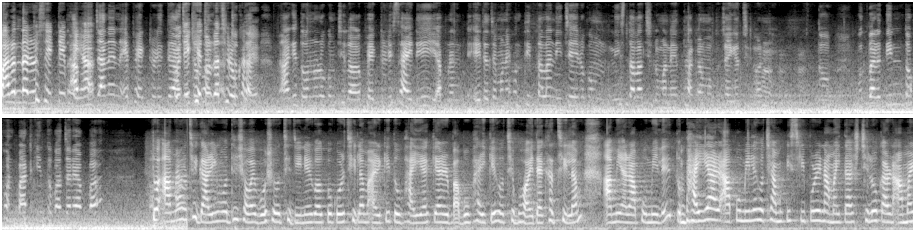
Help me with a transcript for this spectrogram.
বারান্দার ওই সাইডটাই ভাইয়া। জানেন এই ফ্যাক্টরিতে ওই যে খেজুর গাছের ওখানে। আগে তো অন্যরকম ছিল ফ্যাক্টরি সাইডেই আপনার এটা যেমন এখন তিনতলা নিচে এরকম নিচতলা ছিল মানে থাকার মতো জায়গা ছিল আর কি। তো বুধবারের দিন তখন পাট কিনতো বাজারে আব্বা। তো আমরা হচ্ছে গাড়ির মধ্যে সবাই বসে হচ্ছে জিনের গল্প করছিলাম, আর কি তো ভাইয়াকে আর বাবু ভাইকে হচ্ছে ভয় দেখাচ্ছিলাম, আমি আর আপু মিলে। তো ভাইয়া আর আপু মিলে হচ্ছে আমাকে শ্রীপুরে নামাইতে আসছিল, কারণ আমার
